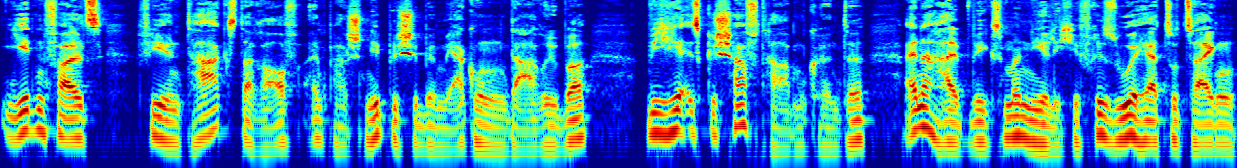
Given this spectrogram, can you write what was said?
Jedenfalls fielen tags darauf ein paar schnippische Bemerkungen darüber, wie er es geschafft haben könnte, eine halbwegs manierliche Frisur herzuzeigen,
